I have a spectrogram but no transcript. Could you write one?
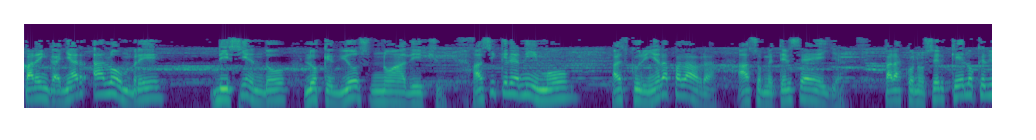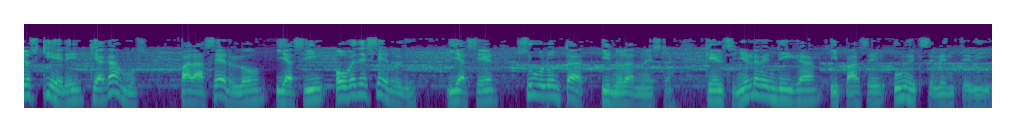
para engañar al hombre diciendo lo que Dios no ha dicho. Así que le animo a escudriñar la palabra, a someterse a ella, para conocer qué es lo que Dios quiere que hagamos, para hacerlo y así obedecerle y hacer su voluntad y no la nuestra. Que el Señor le bendiga y pase un excelente día.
